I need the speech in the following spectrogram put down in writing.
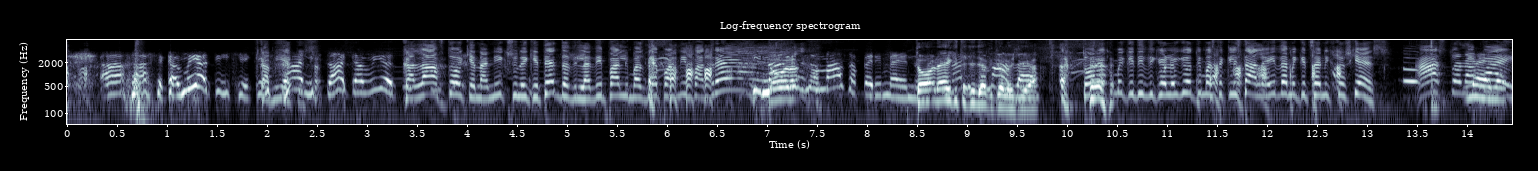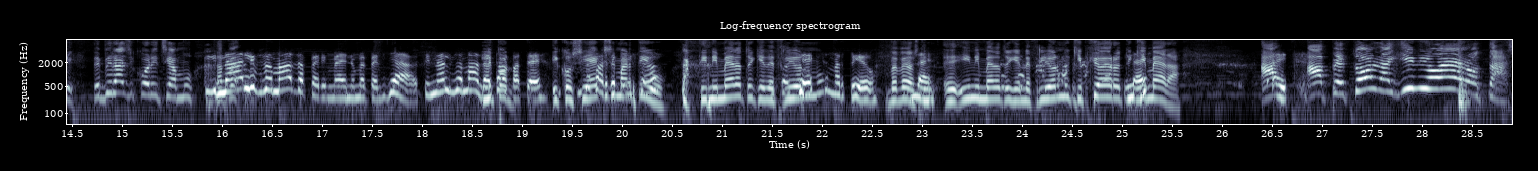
Αχ, άσε, καμία τύχη. Και Καμία τύχη. άνοιξα, καμία τύχη. Καλά αυτό και να ανοίξουν και τέντα δηλαδή πάλι μας βλέπω ανήπαντρες. Την άλλη Τώρα- εβδομάδα περιμένουμε. Τώρα Την έχετε άλλη και μια εβδομάδα. δικαιολογία. Τώρα έχουμε και τη δικαιολογία ότι είμαστε κλειστά, αλλά είδαμε και τις ανοιχτοσιές. Άστο να Ναι, ναι. πάει. Δεν πειράζει, κορίτσια μου. Την Θα- άλλη εβδομάδα περιμένουμε, παιδιά. Την άλλη εβδομάδα. Λοιπόν, τα είπατε. 26 Τα Μαρτίου, είπατε την ημέρα των γενεθλίων 26 μου. Μαρτίου. Βεβαίως, Ναι. είναι η ημέρα των γενεθλίων μου και η πιο ερωτική Ναι. μέρα. Α- Έτσι. απαιτώ να γίνει ο έρωτας.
